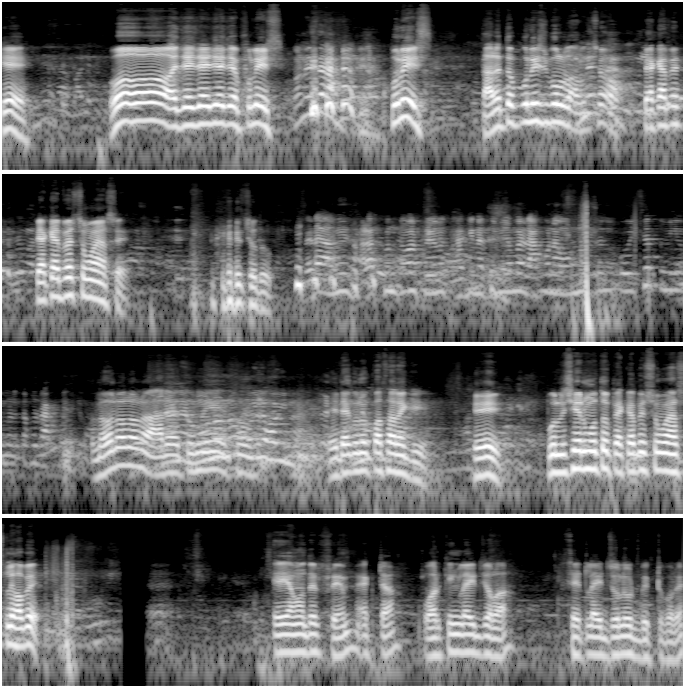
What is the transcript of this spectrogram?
কে? ও যে যে যে যে পুলিশ। পুলিশ? তাহলে তো পুলিশ বলবা। বুঝছ প্যাকআপে প্যাকআপের সময় আসে। শুধু। আরে তুমি এটা কোনো কথা নাকি? হে পুলিশের মতো প্যাকআপের সময় আসলে হবে? এই আমাদের ফ্রেম একটা ওয়ার্কিং লাইট জ্বলা সেট লাইট জ্বলে উঠবে একটু পরে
